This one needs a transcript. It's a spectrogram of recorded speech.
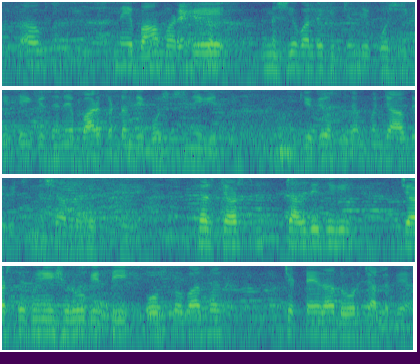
ਸਭ ਨੇ ਬਾਂਹ ਫੜ ਕੇ ਨਸ਼ੇ ਵੱਲ ਖਿੱਚਣ ਦੀ ਕੋਸ਼ਿਸ਼ ਕੀਤੀ ਕਿਸੇ ਨੇ ਬਾਹਰ ਕੱਢਣ ਦੀ ਕੋਸ਼ਿਸ਼ ਨਹੀਂ ਕੀਤੀ ਕਿਉਂਕਿ ਉਸ ਟਾਈਮ ਪੰਜਾਬ ਦੇ ਵਿੱਚ ਨਸ਼ਾ ਬਹੁਤ ਸੀ। ਸਰ ਚਰਚ ਚੱਲਦੀ ਸੀਗੀ ਚਰਚ ਪੀਣੀ ਸ਼ੁਰੂ ਕੀਤੀ ਉਸ ਤੋਂ ਬਾਅਦ ਸਰ ਚਿੱਟੇ ਦਾ ਦੌਰ ਚੱਲ ਪਿਆ।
